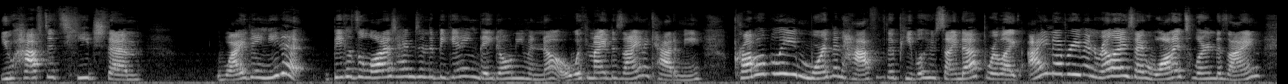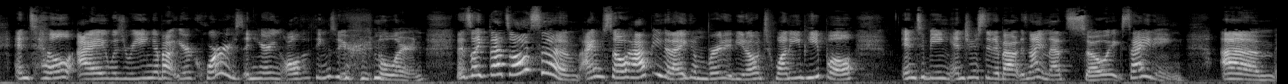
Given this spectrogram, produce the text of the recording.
You have to teach them why they need it because a lot of times in the beginning they don't even know. With my design academy, probably more than half of the people who signed up were like, I never even realized I wanted to learn design until I was reading about your course and hearing all the things we were going to learn. And it's like, that's awesome. I'm so happy that I converted, you know, 20 people into being interested about design. That's so exciting. Um,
